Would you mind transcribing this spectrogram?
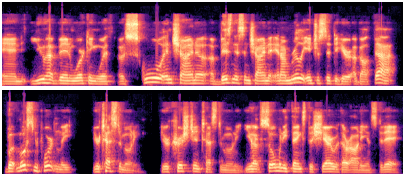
and you have been working with a school in China, a business in China, and I'm really interested to hear about that. But most importantly, your testimony, your Christian testimony. You have so many things to share with our audience today.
